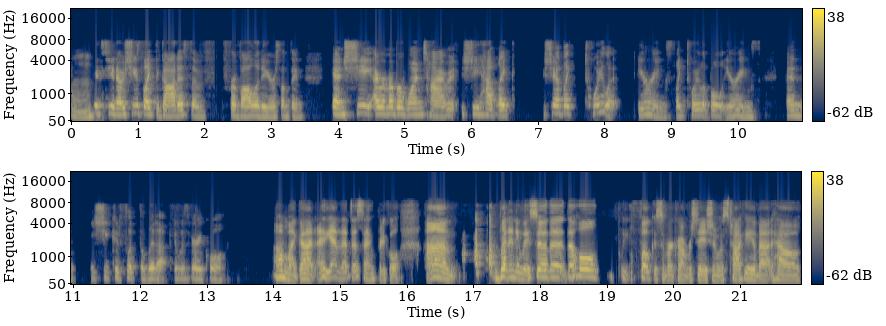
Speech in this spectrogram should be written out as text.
Mm. which you know she's like the goddess of frivolity or something and she i remember one time she had like she had like toilet earrings like toilet bowl earrings and she could flip the lid up it was very cool Oh my God. Uh, yeah, that does sound pretty cool. Um, but anyway, so the the whole focus of our conversation was talking about how,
